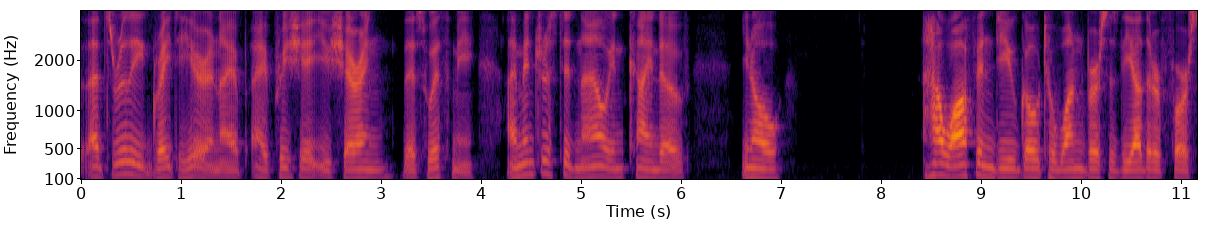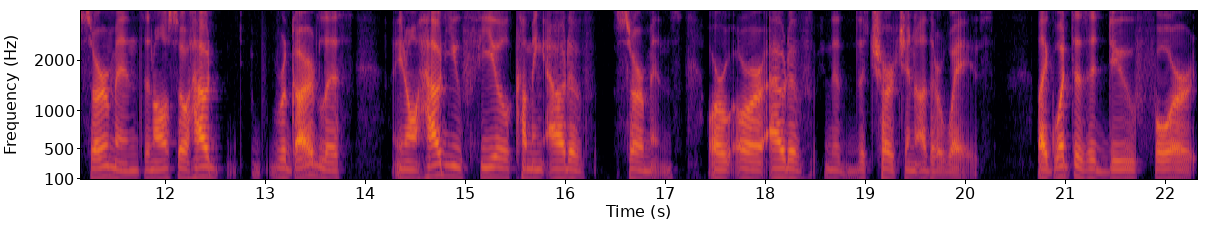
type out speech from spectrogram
that's really great to hear, and I I appreciate you sharing this with me. I'm interested now in kind of, you know, how often do you go to one versus the other for sermons, and also how, regardless, you know, how do you feel coming out of sermons or or out of the, the church in other ways? Like, what does it do for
